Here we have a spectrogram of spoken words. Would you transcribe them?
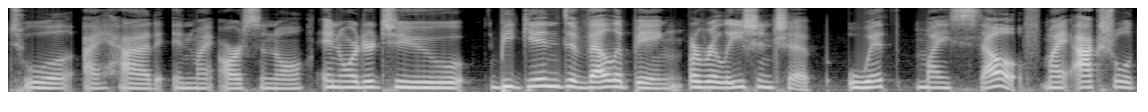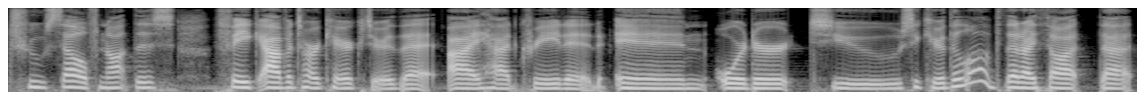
tool I had in my arsenal in order to begin developing a relationship with myself, my actual true self, not this fake avatar character that I had created in order to secure the love that I thought that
